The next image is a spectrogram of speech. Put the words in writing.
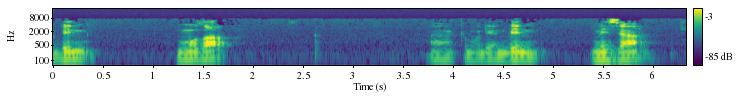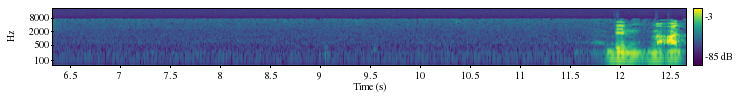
bin Mudar kemudian bin Nizar bin Ma'ad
